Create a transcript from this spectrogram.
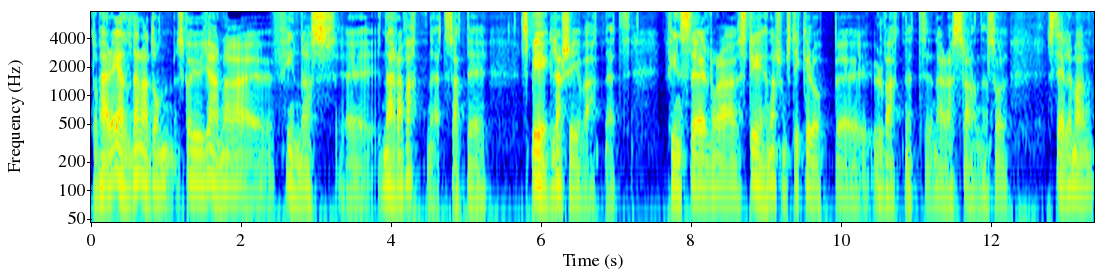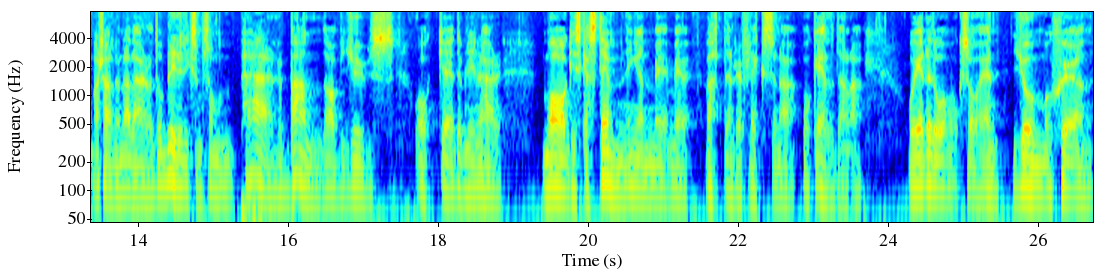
De här eldarna de ska ju gärna eh, finnas eh, nära vattnet så att det speglar sig i vattnet. Finns det några stenar som sticker upp eh, ur vattnet nära stranden så ställer man marschallerna där och då blir det liksom som pärlband av ljus och eh, det blir den här magiska stämningen med, med vattenreflexerna och eldarna. Och är det då också en ljum och skön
